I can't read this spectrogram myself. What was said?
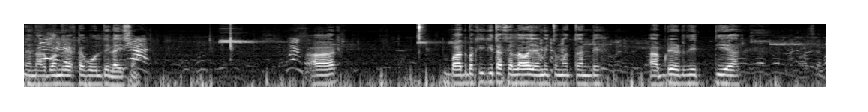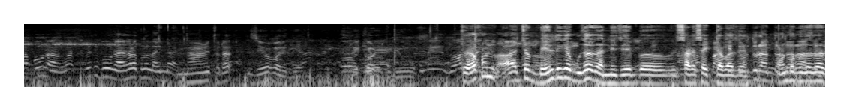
নেনার বন্ধে একটা গোল দিলাইছে। আর বাদ বাকি কিতা খেলা হয় আমি তোমার তান্ডে আপডেট আর। জিও করে দিয়া। তো এখন আচ্ছা বেল দিকে বোঝা যায়নি যে সাড়ে চারটা বাজে। এখন তো বোঝা যায়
